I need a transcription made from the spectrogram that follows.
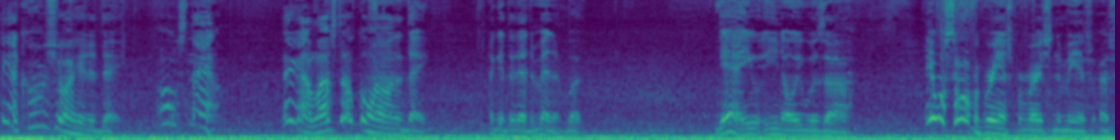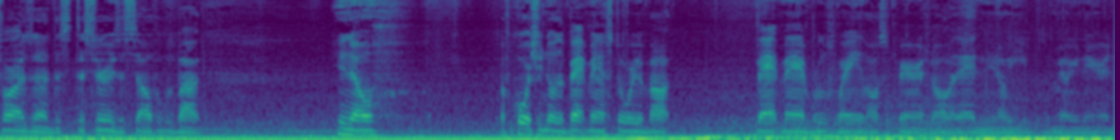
They got a car show out here today. Oh snap! They got a lot of stuff going on today. I get to that in a minute, but yeah, you, you know, it was, uh, it was sort of a great inspiration to me as, as far as uh, the, the series itself. It was about, you know, of course, you know the Batman story about Batman, Bruce Wayne lost his parents and all of that, and you know he was a millionaire, and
